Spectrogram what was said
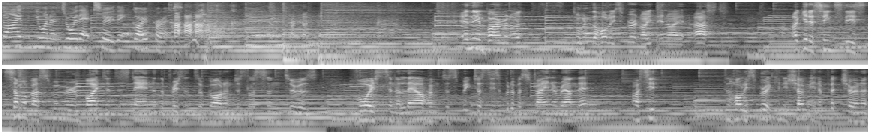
Guys, if you want to enjoy that too, then go for it. in the environment, I was talking to the Holy Spirit, and I, and I asked, I get a sense there's some of us when we're invited to stand in the presence of God and just listen to His voice and allow Him to speak. Just there's a bit of a strain around that. I said, the Holy Spirit, can you show me in a picture? And it,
